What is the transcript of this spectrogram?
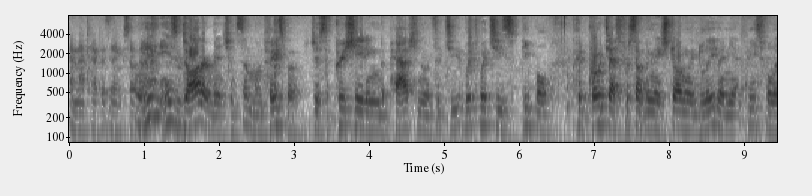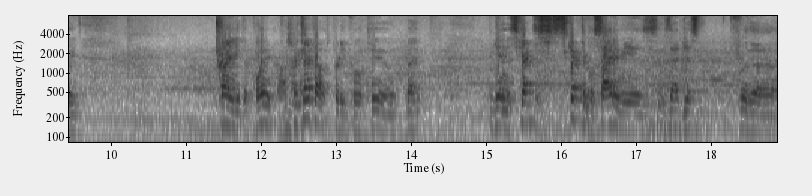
and that type of thing. So Well, his, his daughter mentioned something on Facebook, just appreciating the passion with which, with which these people could protest for something they strongly believe in, yet peacefully try and get their point across, which I thought was pretty cool too. But again, the skeptic, skeptical side of me is is that just for the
